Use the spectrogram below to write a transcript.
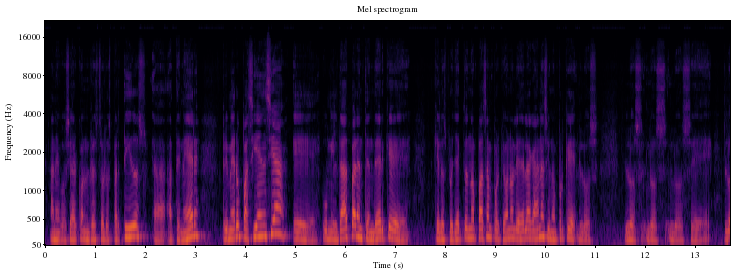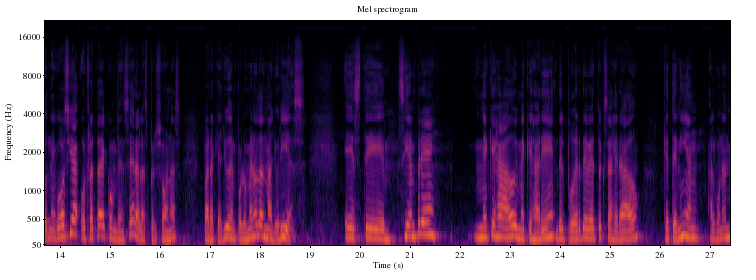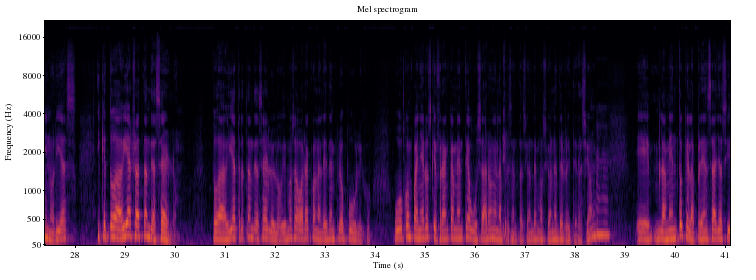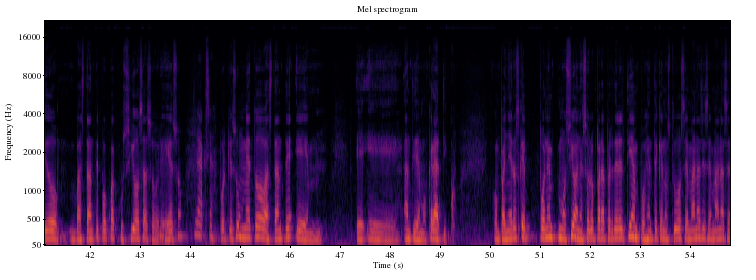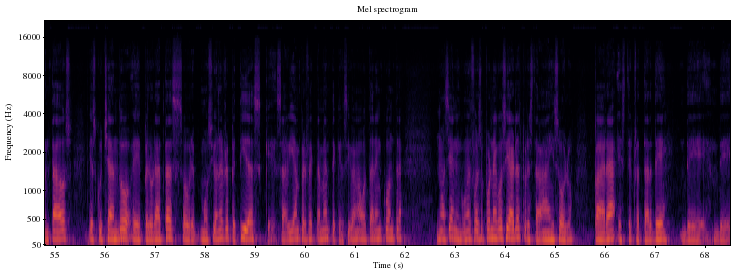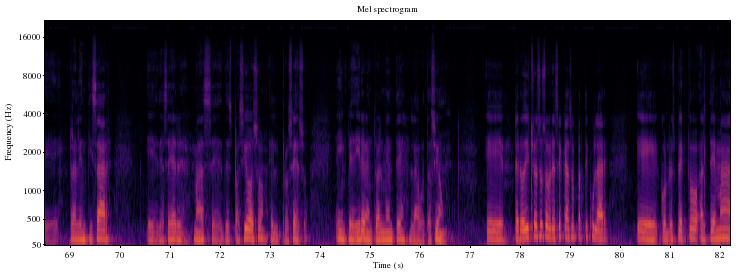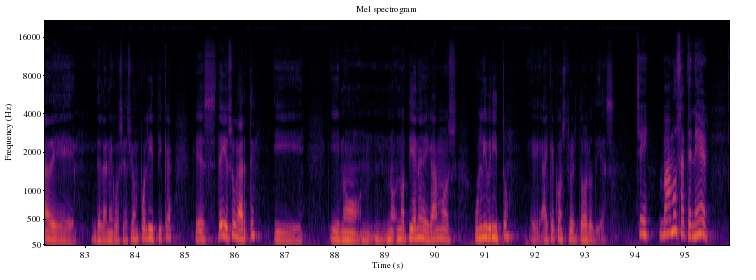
a negociar con el resto de los partidos, a, tener primero paciencia, eh, humildad para entender que, que, los proyectos no pasan porque uno le dé la gana, sino porque los, los, los, los, eh, los negocia o trata de convencer a las personas para que ayuden, por lo menos las mayorías. Este, siempre me he quejado y me quejaré del poder de veto exagerado que tenían algunas minorías y que todavía tratan de hacerlo. Todavía tratan de hacerlo y lo vimos ahora con la ley de empleo público. Hubo compañeros que francamente abusaron en la presentación de mociones de reiteración. Eh, lamento que la prensa haya sido bastante poco acuciosa sobre eso, porque es un método bastante em, eh, eh, antidemocrático compañeros que ponen mociones solo para perder el tiempo, gente que nos tuvo semanas y semanas sentados escuchando eh, peroratas sobre mociones repetidas que sabían perfectamente que se iban a votar en contra, no hacían ningún esfuerzo por negociarlas, pero estaban ahí solo para este, tratar de, de, ralentizar, eh, de hacer más eh, despacioso el proceso e impedir eventualmente la votación. pero dicho eso sobre ese caso particular, eh, con respecto al tema de, la negociación política, es, de es un arte y, no, no, tiene, digamos, un librito, eh, hay que construir todos los días. Sí, vamos a tener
